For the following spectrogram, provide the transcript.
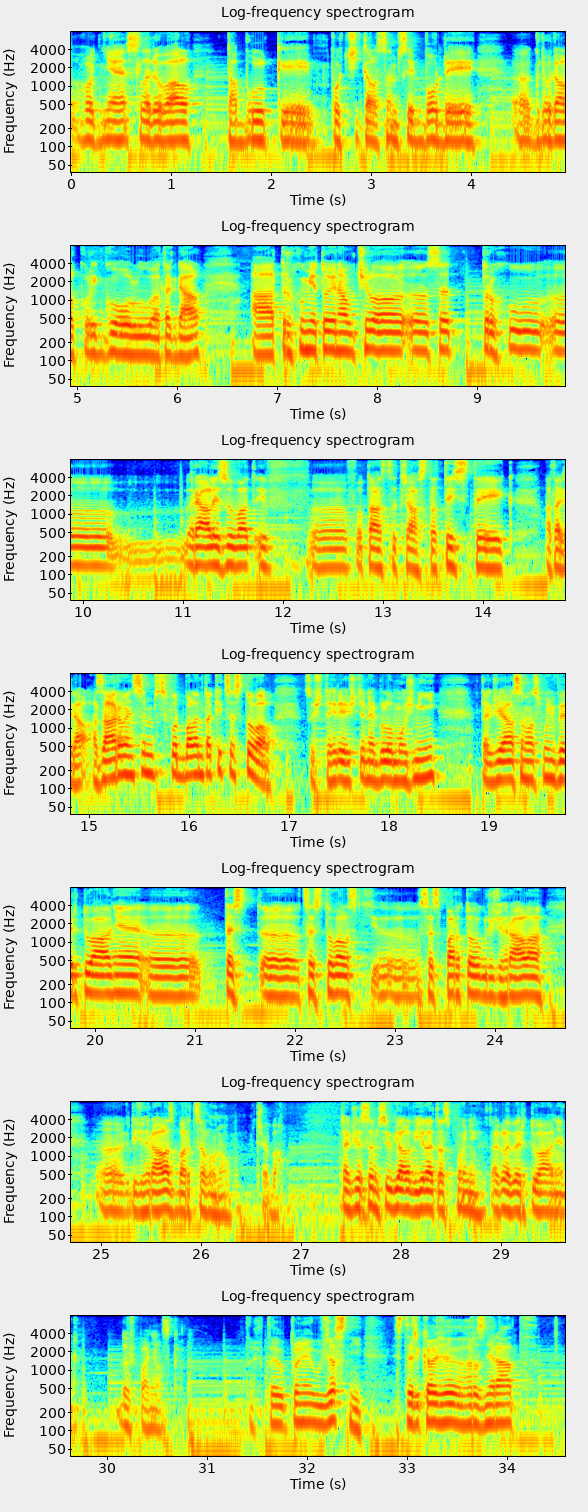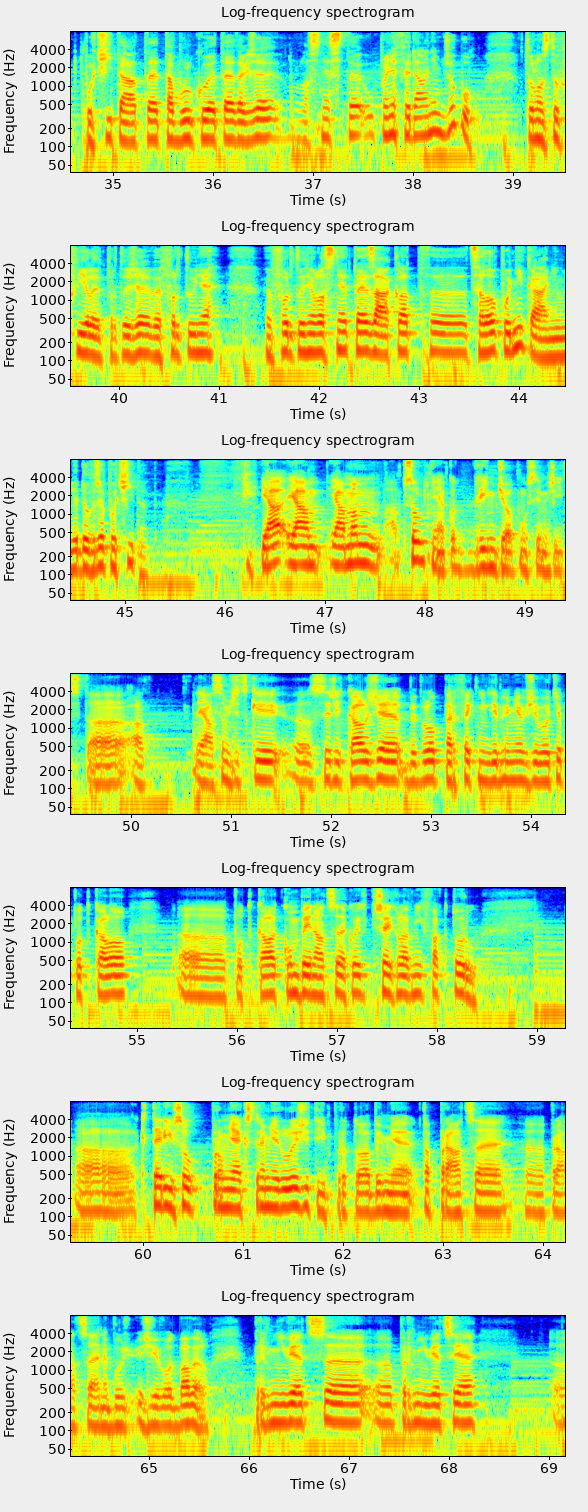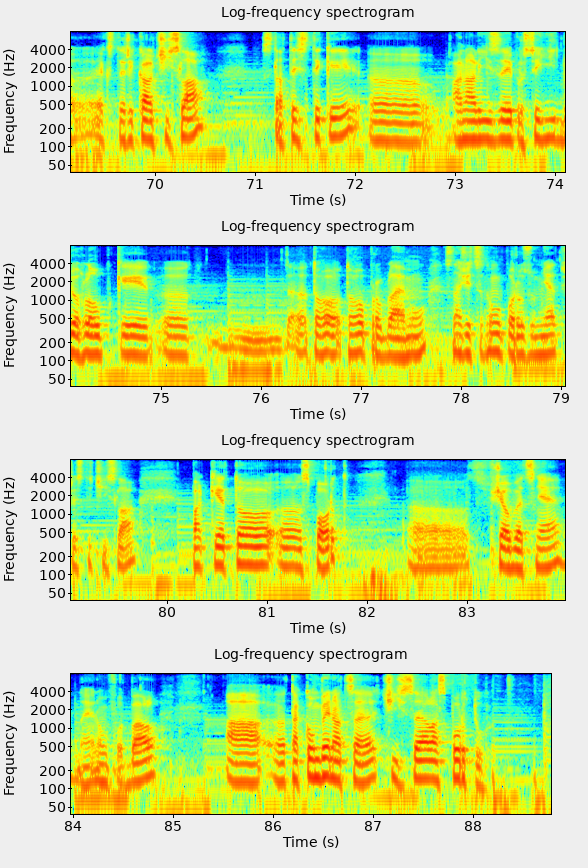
hodně sledoval tabulky, počítal jsem si body, eh, kdo dal kolik gólů a tak dál. A trochu mě to i naučilo eh, se trochu eh, realizovat i v, v otázce třeba statistik a tak dále. A zároveň jsem s fotbalem taky cestoval, což tehdy ještě nebylo možné, takže já jsem aspoň virtuálně test, cestoval se Spartou, když hrála, když hrála s Barcelonou třeba. Takže jsem si udělal výlet aspoň takhle virtuálně do Španělska. Tak to je úplně úžasný. Jste říkal, že hrozně rád počítáte, tabulkujete, takže vlastně jste úplně v ideálním jobu v tuhle tu chvíli, protože ve Fortuně, ve Fortuně vlastně to je základ eh, celého podnikání, umět dobře počítat. Já, já, já mám absolutně jako dream job, musím říct. A, a já jsem vždycky eh, si říkal, že by bylo perfektní, kdyby mě v životě potkalo, eh, potkala kombinace takových třech hlavních faktorů který jsou pro mě extrémně důležitý, pro to, aby mě ta práce, e, práce nebo život bavil. První věc, e, první věc je, e, jak jste říkal, čísla, statistiky, analýzy, prostě jít do hloubky toho, toho problému, snažit se tomu porozumět přes ty čísla. Pak je to sport, všeobecně, nejenom fotbal, a ta kombinace čísel a sportu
